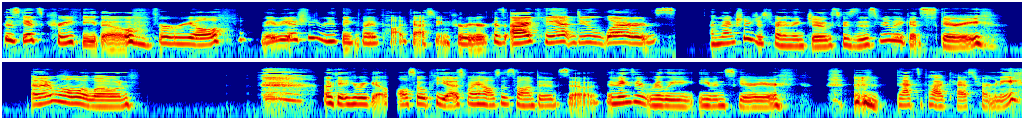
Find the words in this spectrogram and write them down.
This gets creepy though, for real. Maybe I should rethink my podcasting career because I can't do words. I'm actually just trying to make jokes because this really gets scary. And I'm all alone. Okay, here we go. Also, P.S. My house is haunted, so it makes it really even scarier. Back to podcast harmony.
